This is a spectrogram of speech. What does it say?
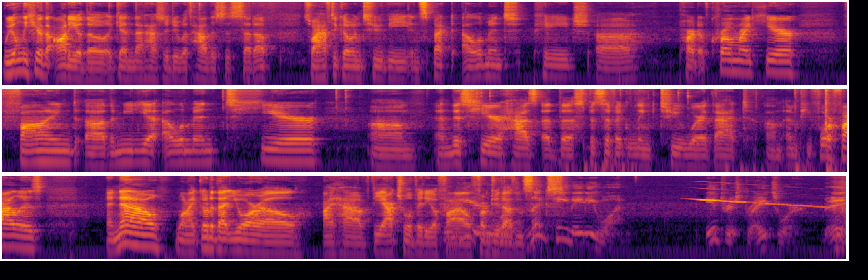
we only hear the audio though. Again, that has to do with how this is set up. So I have to go into the inspect element page uh, part of Chrome right here, find uh, the media element here, um, and this here has uh, the specific link to where that um, MP4 file is. And now, when I go to that URL, I have the actual video The file from was 2006. 1981. Interest rates were big.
